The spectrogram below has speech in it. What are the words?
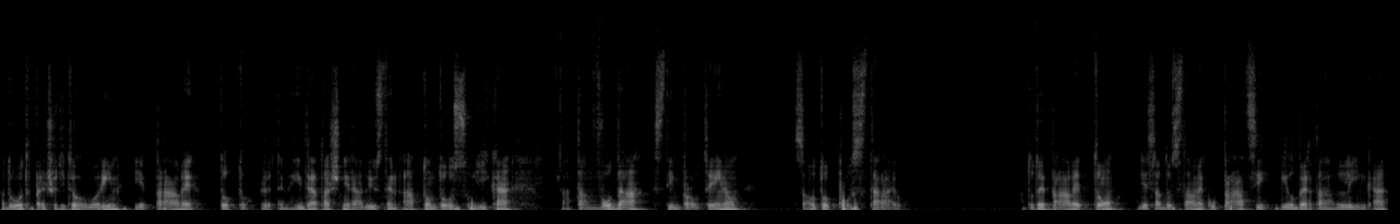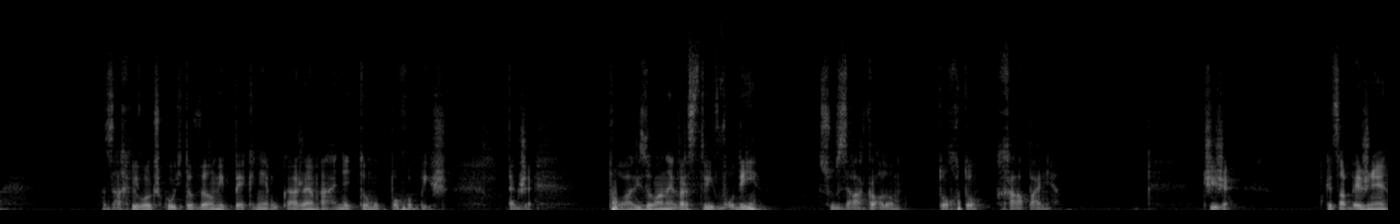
A dôvod, prečo ti to hovorím, je práve toto, že ten hydratačný rádius, ten atom toho sodíka a tá voda s tým proteínom sa o to postarajú. A toto je práve to, kde sa dostávame ku práci Gilberta Linka. Za chvíľočku ti to veľmi pekne ukážem a hneď tomu pochopíš. Takže polarizované vrstvy vody sú základom tohto chápania. Čiže, keď sa bežne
